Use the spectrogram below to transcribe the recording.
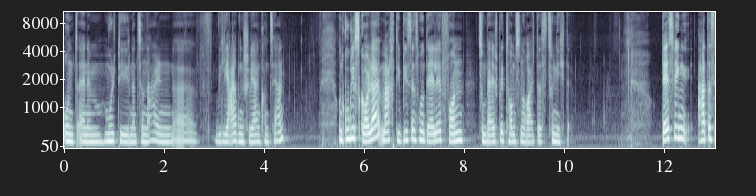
und einem multinationalen, äh, milliardenschweren Konzern. Und Google Scholar macht die Businessmodelle von zum Beispiel Thomson Reuters zunichte deswegen hat das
